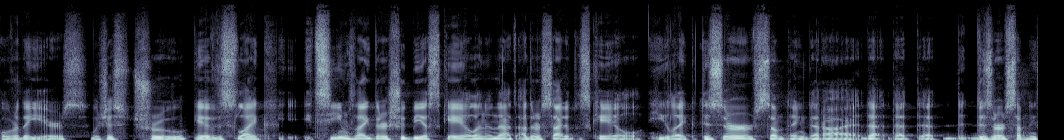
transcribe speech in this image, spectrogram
over the years, which is true, gives like, it seems like there should be a scale. And on that other side of the scale, he like deserves something that I, that, that, that deserves something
